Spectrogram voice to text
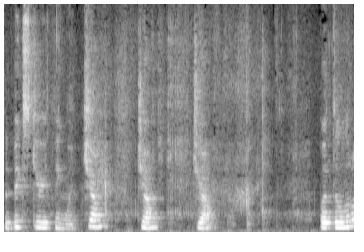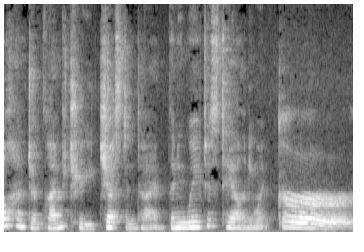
The big, scary thing went jump, jump, jump. But the little hunter climbed a tree just in time. Then he waved his tail and he went grrr.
